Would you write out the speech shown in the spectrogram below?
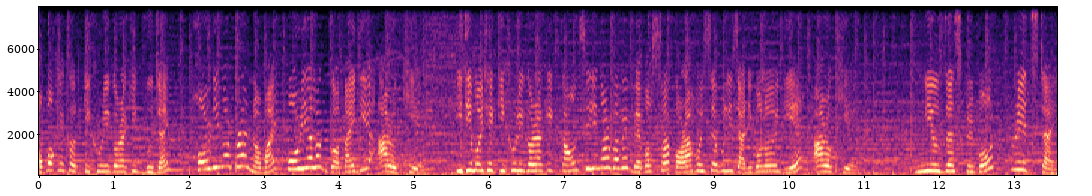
অৱশেষত কিশোৰীগৰাকীক বুজাই হৰ্ডিঙৰ পৰা নমাই পৰিয়ালক গতাই দিয়ে আৰক্ষীয়ে। ইতিমধ্যে কিশোৰীগৰাকীক কাউন্সিলিঙৰ বাবে ব্যৱস্থা কৰা হৈছে বুলি জানিবলৈ দিয়ে আৰক্ষীয়ে। নিউজ ডেস্ক ৰিপৰ্ট ৰিটছ টাইম।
